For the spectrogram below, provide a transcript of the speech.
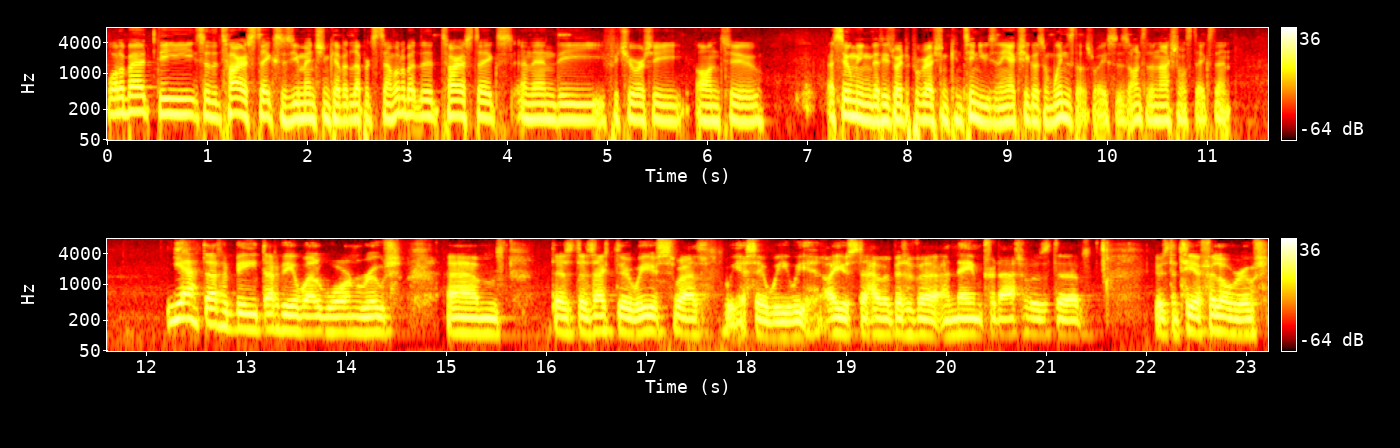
What about the so the Tyros stakes as you mentioned, Kevin Leopardstown? What about the Tyros stakes and then the futurity onto assuming that his rate of progression continues and he actually goes and wins those races onto the national stakes then yeah that'd be that'd be a well worn route um, there's there's actually we used well we I say we we I used to have a bit of a, a name for that it was the it was the Teofilo route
